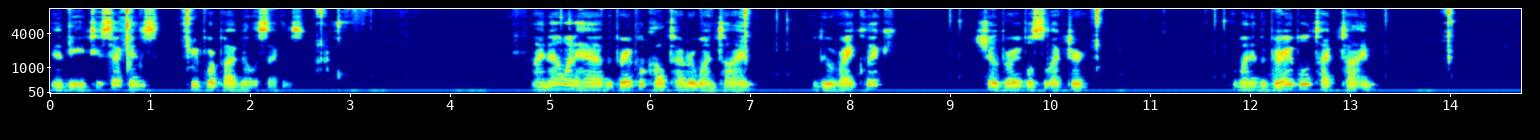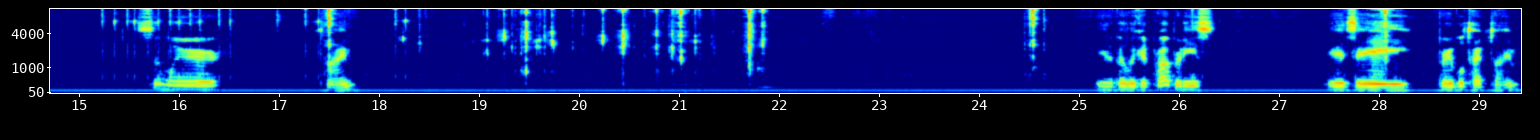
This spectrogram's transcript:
It'd be 2 seconds, 345 milliseconds. I now want to have a variable called timer 1 time We'll do a right click, show variable selector. We want to have a variable type time, somewhere time. And if I look at properties, it's a variable type time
